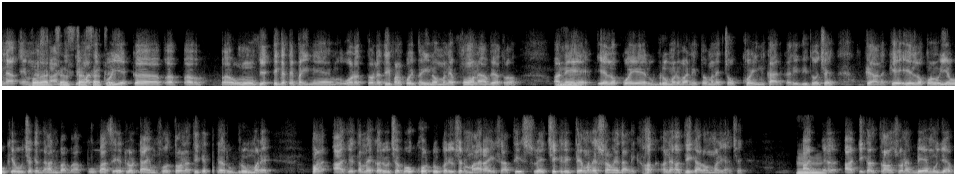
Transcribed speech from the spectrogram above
એના એમના સંસ્થા સાથે? કોઈ એક હું વ્યક્તિગત ભાઈને ઓળખતો નથી પણ કોઈ ભાઈનો મને ફોન આવ્યો હતો અને એ લોકોએ રૂબરૂ મળવાની તો મને ચોખ્ખો ઇનકાર કરી દીધો છે. કારણ કે એ લોકોનું એવું કેવું છે કે દાનબા બાપુ પાસે એટલો ટાઈમ હોતો નથી કે તમને રૂબરૂ મળે. પણ આ જે તમે કર્યું છે બહુ ખોટું કર્યું છે અને મારા હિસાબથી સ્વૈચ્છિક રીતે મને સંવૈધાનિક હક અને અધિકારો મળ્યા છે. આર્ટિકલ ત્રણસો ને બે મુજબ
